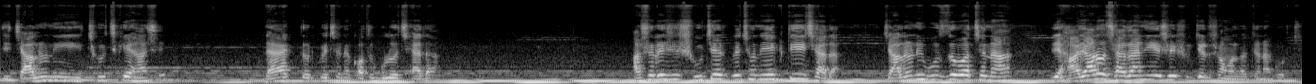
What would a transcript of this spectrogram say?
যে চালুনি ছুঁচকে হাসে। দেখ তোর পেছনে কতগুলো ছ্যাদা আসলে সে সূচের পেছনে একটি ছ্যাদা চালনি বুঝতে পারছে না যে হাজারো ছ্যাদা নিয়ে সে সূচের সমালোচনা করছে।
